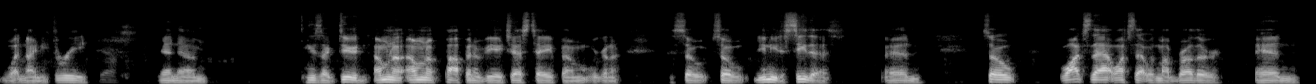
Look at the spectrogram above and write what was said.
what 93. Yeah. And um, he's like, dude, I'm gonna I'm gonna pop in a VHS tape, and we're gonna so so you need to see this. And so watch that, watch that with my brother, and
